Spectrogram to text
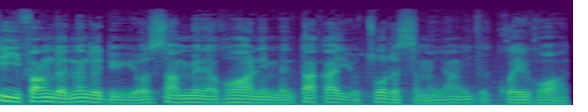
地方的那个旅游上面的话，你们大概有做了什么样一个规划？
